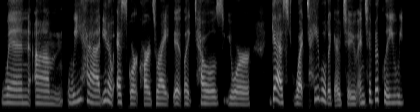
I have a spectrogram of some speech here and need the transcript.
when um, we had, you know, escort cards, right? It like tells your guest what table to go to. And typically we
